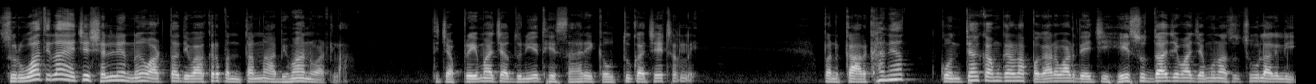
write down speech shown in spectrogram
सुरुवातीला याचे शल्य न वाटता दिवाकर पंतांना अभिमान वाटला. तिच्या प्रेमाच्या दुनियेत हे सारे कौतुकाचे ठरले. पण कारखान्यात कोणत्या कामगाराला पगारवाढ द्यायची हे सुद्धा जेव्हा जमुना सुचवू लागली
